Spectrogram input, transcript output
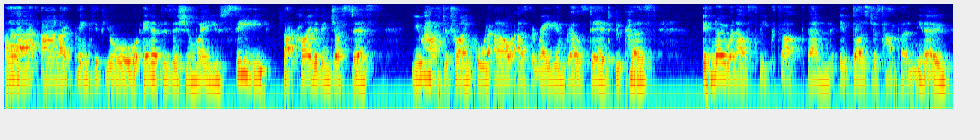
uh, and I think if you're in a position where you see that kind of injustice, you have to try and call it out as the Radium Girls did, because if no one else speaks up, then it does just happen. You know,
